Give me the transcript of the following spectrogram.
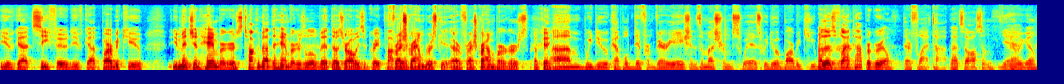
you've got seafood, you've got barbecue. You mentioned hamburgers. Talk about the hamburgers a little bit. Those are always a great popular. fresh ground brisket or fresh ground burgers. Okay. Um, we do a couple different variations. The mushroom Swiss. We do a barbecue. Are those flat top or grill? They're flat top. That's awesome. Yeah. There we go.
